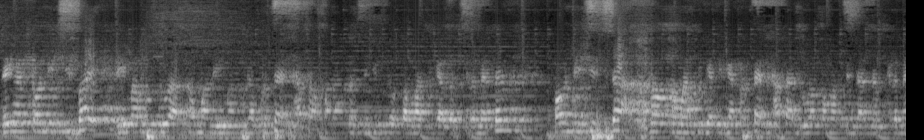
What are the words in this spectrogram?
dengan kondisi baik 52,53 persen atau 470,13 km kondisi sedang 0,33 persen atau 2,96 km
